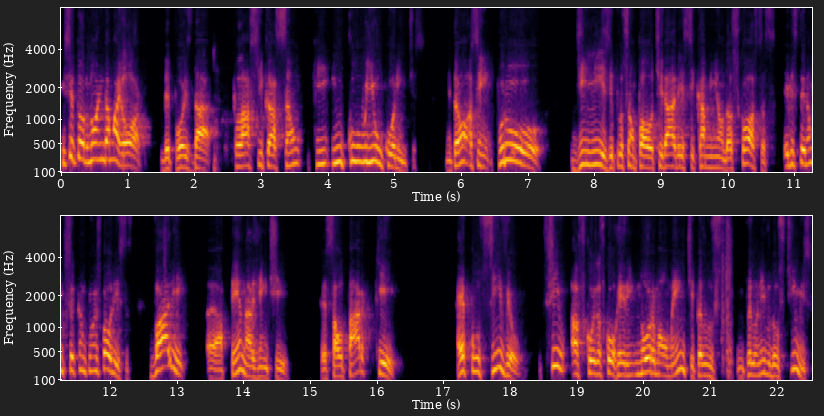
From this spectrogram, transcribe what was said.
e se tornou ainda maior depois da classificação que incluiu o Corinthians. Então, assim, para o Diniz e para o São Paulo tirar esse caminhão das costas, eles terão que ser campeões paulistas. Vale é, a pena a gente ressaltar que é possível, se as coisas correrem normalmente pelos, pelo nível dos times,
